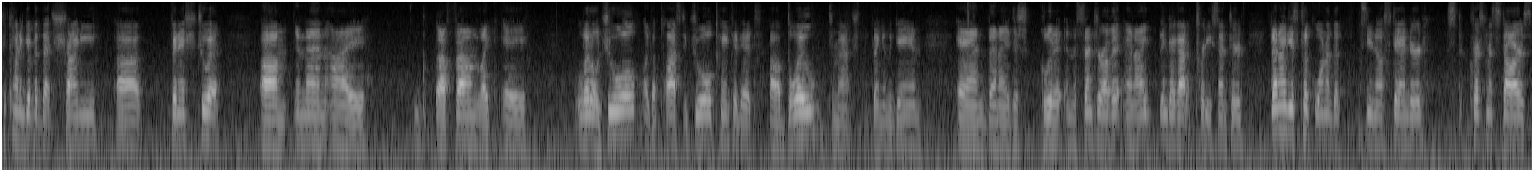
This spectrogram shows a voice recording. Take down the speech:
to kind of give it that shiny. Uh, finish to it. Um, and then I uh, found like a little jewel, like a plastic jewel, painted it uh, blue to match the thing in the game, and then I just glued it in the center of it, and I think I got it pretty centered. Then I just took one of the, you know, standard st Christmas stars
